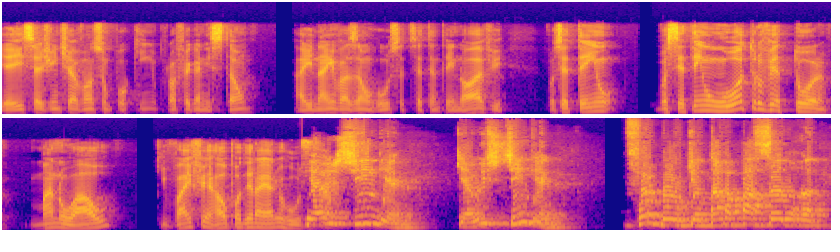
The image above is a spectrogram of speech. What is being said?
e aí, se a gente avança um pouquinho para o Afeganistão, aí na invasão russa de 79, você tem, um, você tem um outro vetor manual que vai ferrar o poder aéreo russo. Que é o Stinger. Que é o Stinger. Foi bom que eu estava passando. A,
